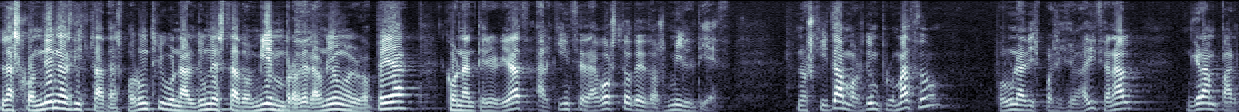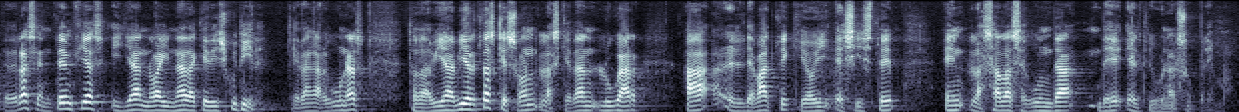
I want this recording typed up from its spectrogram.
las condenas dictadas por un tribunal de un Estado miembro de la Unión Europea con anterioridad al 15 de agosto de 2010. Nos quitamos de un plumazo, por una disposición adicional, gran parte de las sentencias y ya no hay nada que discutir. Quedan algunas todavía abiertas que son las que dan lugar al debate que hoy existe en la Sala Segunda del Tribunal Supremo.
